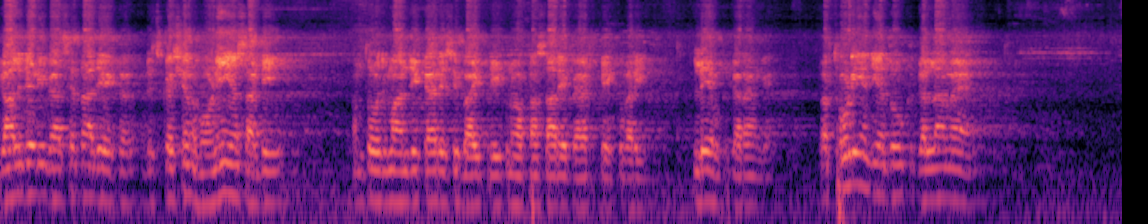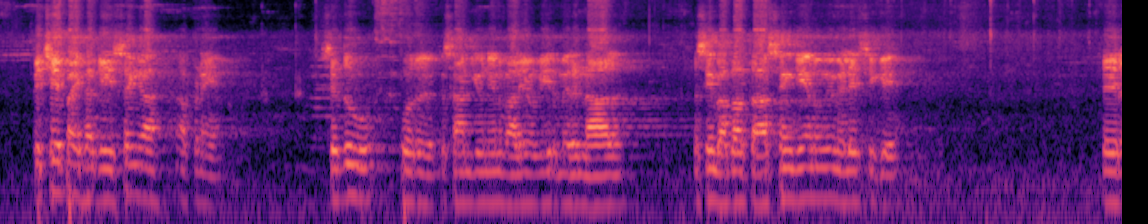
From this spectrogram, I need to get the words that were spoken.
ਗੱਲ ਜਿਹੜੀ ਵੈਸੇ ਤਾਂ ਅਜੇ ਇੱਕ ਡਿਸਕਸ਼ਨ ਹੋਣੀ ਆ ਸਾਡੀ ਅੰਤੋਜ ਮਾਨ ਜੀ ਕਹਿ ਰਹੇ ਸੀ 22 ਤਰੀਕ ਨੂੰ ਆਪਾਂ ਸਾਰੇ ਬੈਠ ਕੇ ਇੱਕ ਵਾਰੀ ਲੇਆਊਟ ਕਰਾਂਗੇ। ਪਰ ਥੋੜੀਆਂ ਜਿਹੀਆਂ ਦੋ ਕੁ ਗੱਲਾਂ ਮੈਂ ਪਿੱਛੇ ਭਾਈ ਹਰਜੀਤ ਸਿੰਘ ਆ, ਆਪਣੇ ਸਿੱਧੂਪੁਰ ਕਿਸਾਨ ਯੂਨੀਅਨ ਵਾਲੇ ਵੀਰ ਮੇਰੇ ਨਾਲ, ਅਸੀਂ ਬਾਬਾ ਅਵਤਾਰ ਸਿੰਘ ਜੀ ਨੂੰ ਵੀ ਮਿਲੇ ਸੀਗੇ। ਫਿਰ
